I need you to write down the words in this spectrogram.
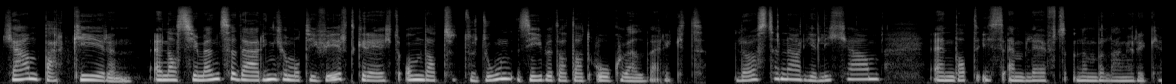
gaan parkeren. En als je mensen daarin gemotiveerd krijgt om dat te doen, zien we dat dat ook wel werkt. Luister naar je lichaam en dat is en blijft een belangrijke.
